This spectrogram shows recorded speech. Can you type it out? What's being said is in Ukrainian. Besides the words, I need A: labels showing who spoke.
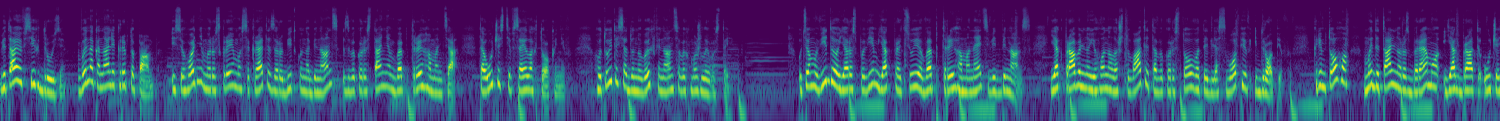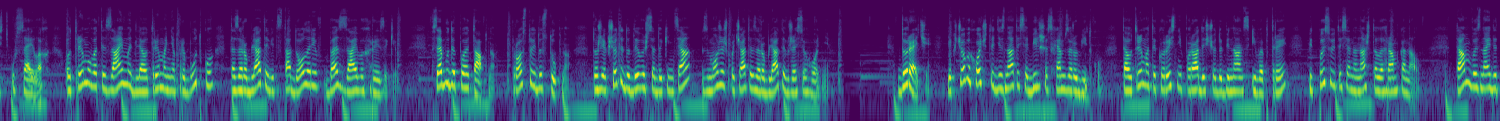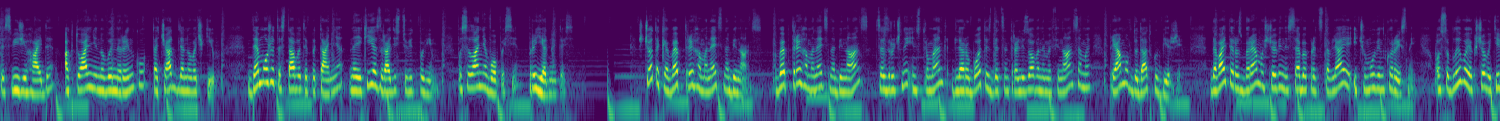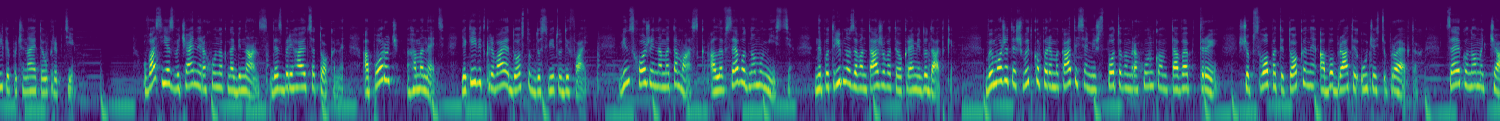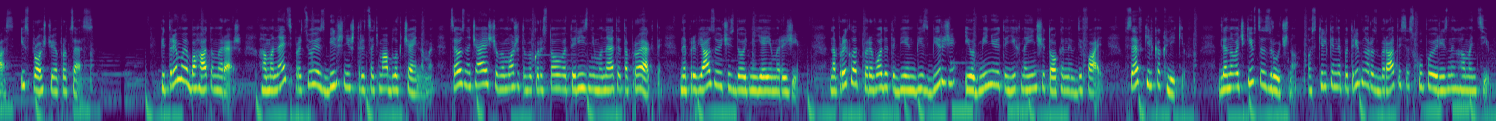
A: Вітаю всіх, друзі! Ви на каналі CryptoPump. І сьогодні ми розкриємо секрети заробітку на Binance з використанням Web3 гаманця та участі в сейлах токенів. Готуйтеся до нових фінансових можливостей. У цьому відео я розповім, як працює Web3 гаманець від Binance, як правильно його налаштувати та використовувати для свопів і дропів. Крім того, ми детально розберемо, як брати участь у сейлах, отримувати займи для отримання прибутку та заробляти від 100 доларів без зайвих ризиків. Все буде поетапно, просто і доступно. Тож, якщо ти додивишся до кінця, зможеш почати заробляти вже сьогодні. До речі, якщо ви хочете дізнатися більше схем заробітку та отримати корисні поради щодо Binance і Web3, підписуйтеся на наш телеграм-канал. Там ви знайдете свіжі гайди, актуальні новини ринку та чат для новачків, де можете ставити питання, на які я з радістю відповім. Посилання в описі. Приєднуйтесь. Що таке Web3 гаманець на Binance? Web3 гаманець на Binance – це зручний інструмент для роботи з децентралізованими фінансами прямо в додатку біржі. Давайте розберемо, що він із себе представляє і чому він корисний, особливо якщо ви тільки починаєте у крипті. У вас є звичайний рахунок на Binance, де зберігаються токени, а поруч гаманець, який відкриває доступ до світу DeFi. Він схожий на Metamask, але все в одному місці. Не потрібно завантажувати окремі додатки. Ви можете швидко перемикатися між спотовим рахунком та Web3, щоб свопати токени або брати участь у проектах. Це економить час і спрощує процес. Підтримує багато мереж. Гаманець працює з більш ніж 30 блокчейнами. Це означає, що ви можете використовувати різні монети та проекти, не прив'язуючись до однієї мережі. Наприклад, переводите BNB з біржі і обмінюєте їх на інші токени в DeFi. Все в кілька кліків. Для новачків це зручно, оскільки не потрібно розбиратися з купою різних гаманців.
